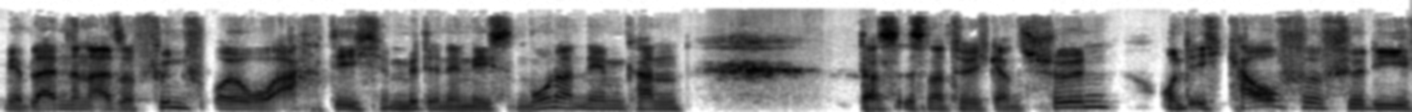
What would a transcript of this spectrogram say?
Mir bleiben dann also 5,80 Euro mit in den nächsten Monat nehmen kann. Das ist natürlich ganz schön. Und ich kaufe für die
